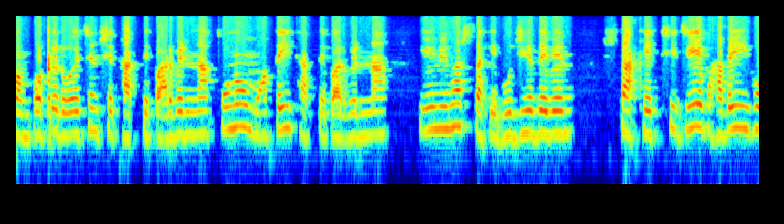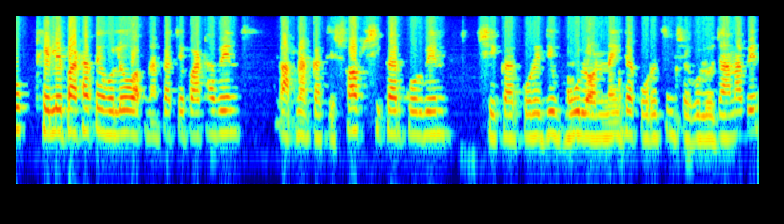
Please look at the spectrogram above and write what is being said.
সম্পর্কে রয়েছেন সে থাকতে পারবেন না, কোনো মতেই থাকতে পারবেন না। ইউনিভার্স তাকে বুঝিয়ে দেবেন, তাকে যেভাবেই হোক ঠেলে পাঠাতে হলেও আপনার কাছে পাঠাবেন, আপনার কাছে সব স্বীকার করবেন, স্বীকার করে যে ভুল অন্যায়টা করেছেন সেগুলো জানাবেন,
